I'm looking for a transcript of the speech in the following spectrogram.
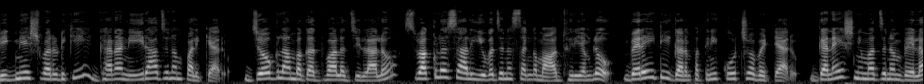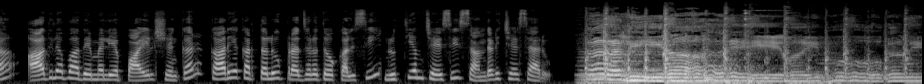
విఘ్నేశ్వరుడికి ఘన నీరాజనం పలికారు. జోగులాంబ గద్వాల జిల్లాలో స్వకులశాలి యువజన సంఘం ఆధ్వర్యంలో వెరైటీ గణపతిని కూర్చోబెట్టారు. గణేష్ నిమజ్జనం వేళ ఆదిలాబాద్ ఎమ్మెల్యే పాయల్ శంకర్ కార్యకర్తలు ప్రజలతో కలిసి నృత్యం చేసి సందడి చేశారు. వైభోగమే.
